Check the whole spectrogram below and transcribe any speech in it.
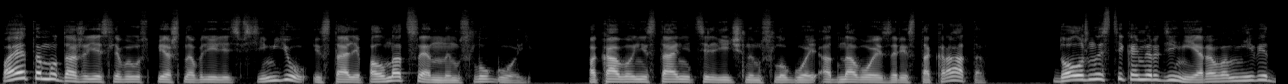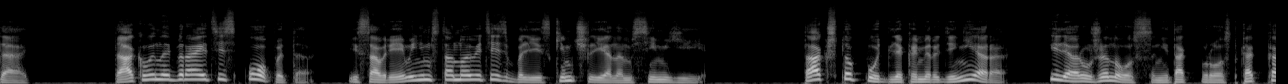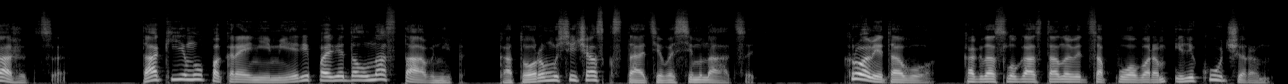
Поэтому даже если вы успешно влились в семью и стали полноценным слугой – Пока вы не станете личным слугой одного из аристократов, должности камердинера вам не видать. Так вы набираетесь опыта и со временем становитесь близким членом семьи. Так что путь для камердинера или оруженосца не так прост, как кажется. Так ему, по крайней мере, поведал наставник, которому сейчас, кстати, 18. Кроме того, когда слуга становится поваром или кучером,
